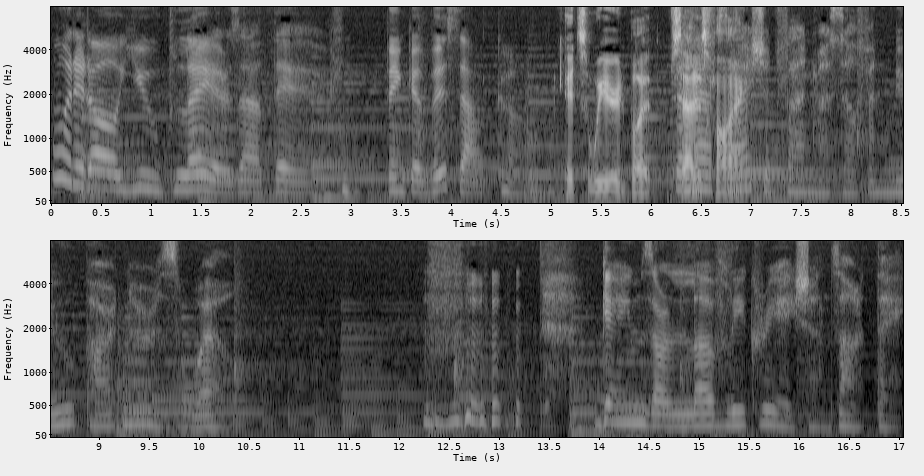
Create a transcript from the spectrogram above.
what did all you players out there think of this outcome? It's weird, but Perhaps satisfying. I should find myself a new partner as well. Games are lovely creations, aren't they?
